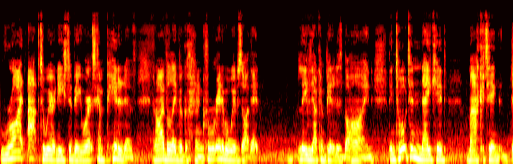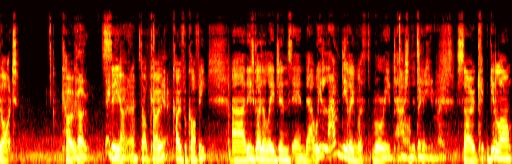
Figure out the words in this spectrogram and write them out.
right up to where it needs to be, where it's competitive, and I believe we've got an incredible website that leaves our competitors behind, then talk to nakedmarketing.co. Co. CO. Co, Yeah. co for coffee. Uh, these guys are legends, and uh, we love dealing with Rory and Tash Oh, and the thank team. you. So c- get along,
